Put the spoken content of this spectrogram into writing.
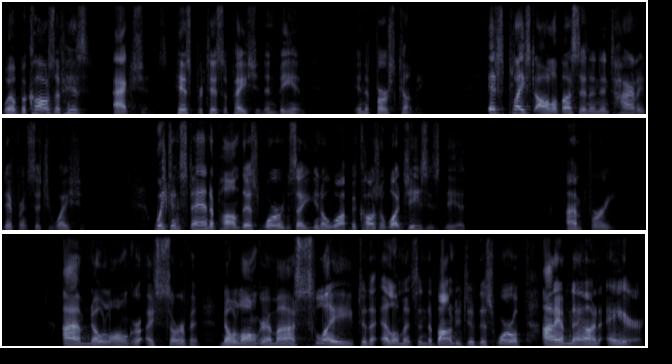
Well, because of his actions, his participation in being in the first coming, it's placed all of us in an entirely different situation. We can stand upon this word and say, you know what? Because of what Jesus did, I'm free. I am no longer a servant. No longer am I a slave to the elements and the bondage of this world. I am now an heir,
